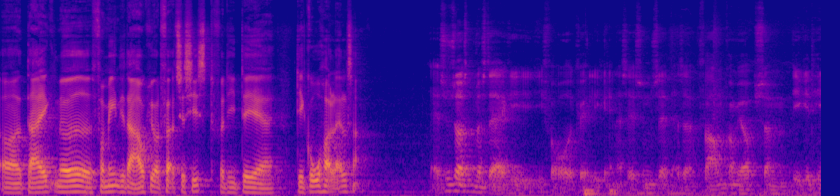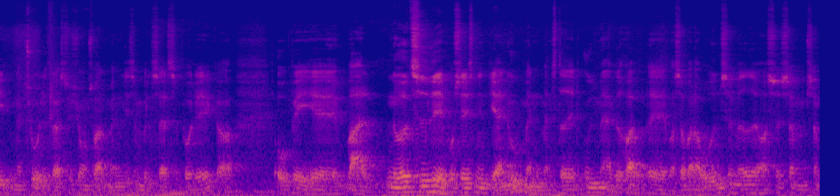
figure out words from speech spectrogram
og der er ikke noget formentlig, der er afgjort før til sidst, fordi det er, det er gode hold alle sammen. Jeg synes også, den var stærk i, i foråret i kvaliligaen. Altså, jeg synes, at altså, farven kom jo op som ikke et helt naturligt første divisionshold, men ligesom ville satse på det, ikke? Og OB øh, var noget tidligere i processen, end de er nu, men, men stadig et udmærket hold. Øh, og så var der Odense med også, som, som,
